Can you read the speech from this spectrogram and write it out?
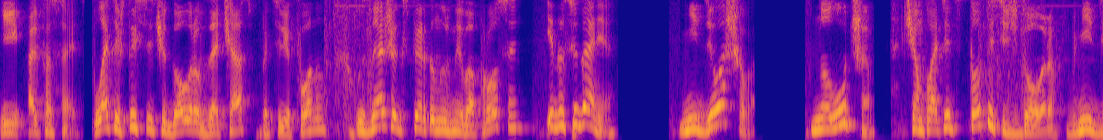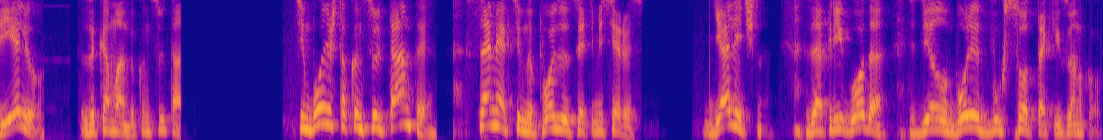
и AlphaSites. Платишь тысячу долларов за час по телефону, узнаешь у эксперта нужные вопросы и до свидания. Недешево, но лучше, чем платить 100 тысяч долларов в неделю за команду консультантов. Тем более, что консультанты сами активно пользуются этими сервисами. Я лично за три года сделал более 200 таких звонков.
